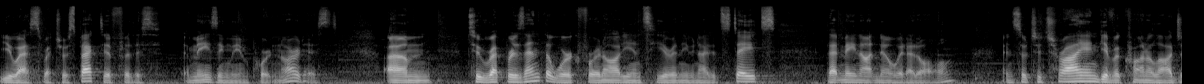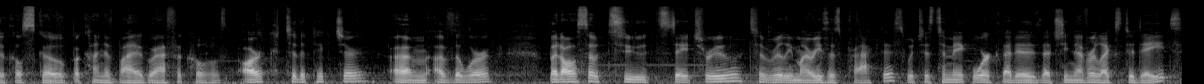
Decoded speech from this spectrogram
US retrospective for this amazingly important artist, um, to represent the work for an audience here in the United States that may not know it at all. And so to try and give a chronological scope, a kind of biographical arc to the picture um, of the work, but also to stay true to really Marisa's practice, which is to make work that is that she never likes to date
